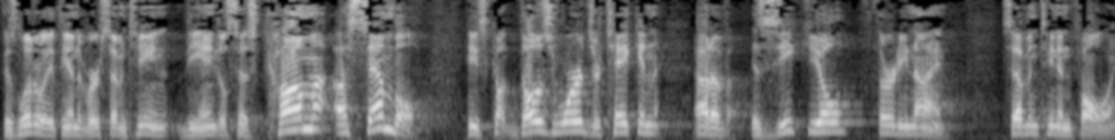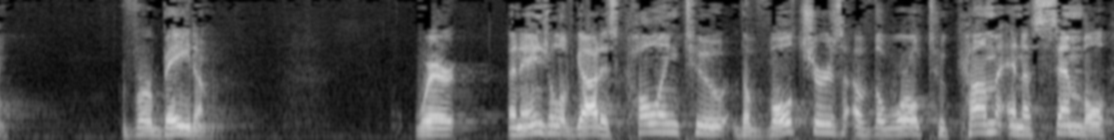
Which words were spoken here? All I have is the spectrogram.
Because literally at the end of verse 17, the angel says, come assemble. He's, those words are taken out of Ezekiel 39, 17 and following. Verbatim. Where an angel of God is calling to the vultures of the world to come and assemble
